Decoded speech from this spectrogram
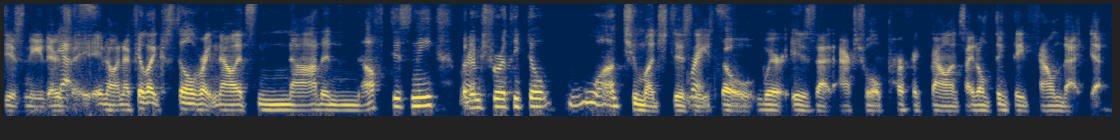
Disney. There's, Yes. you know, and I feel like still right now it's not enough Disney, but I'm sure they don't want too much Disney. Right. So where is that actual perfect balance? I don't think they've found that yet.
